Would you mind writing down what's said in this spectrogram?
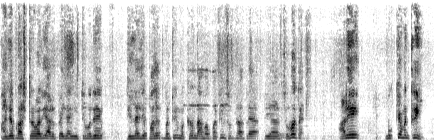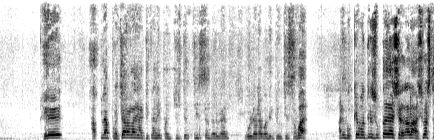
भाजप राष्ट्रवादी आरपीआयच्या युतीमध्ये जिल्ह्याचे पालकमंत्री मखरंद आबा पाटील सुद्धा आपल्या या सोबत आहे. आणि मुख्यमंत्री हे आपल्या प्रचाराला या ठिकाणी पंचवीस ते तीसच्या दरम्यान बुलढाण्यामध्ये त्यांची सभा आहे. आणि मुख्यमंत्री सुद्धा या शहराला आश्वस्त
